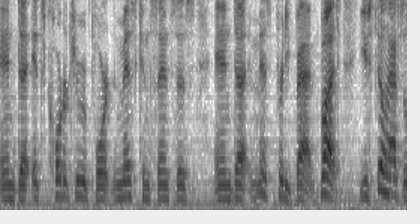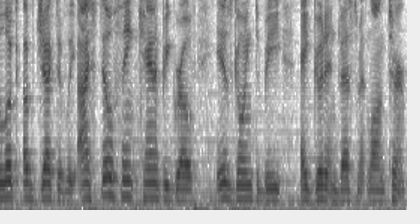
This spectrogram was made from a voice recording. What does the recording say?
and uh, its quarter two report missed consensus and uh, missed pretty bad. But you still have to look objectively. I still think Canopy Growth is going to be a good investment long term.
